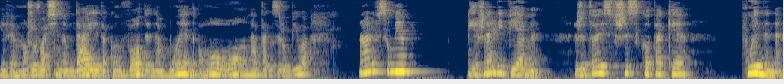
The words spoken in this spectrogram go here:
nie wiem, może właśnie nam daje taką wodę na młyn, o, ona tak zrobiła, no ale w sumie, jeżeli wiemy, że to jest wszystko takie płynne,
